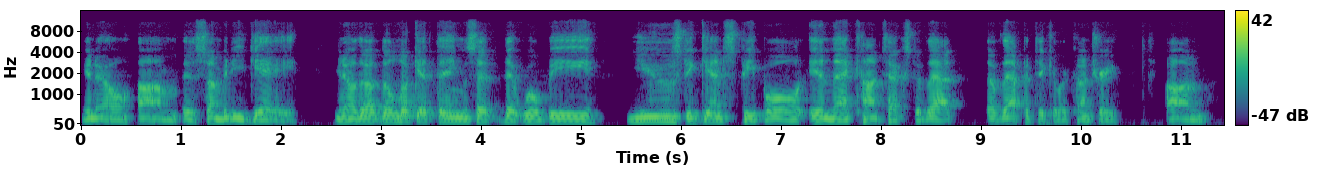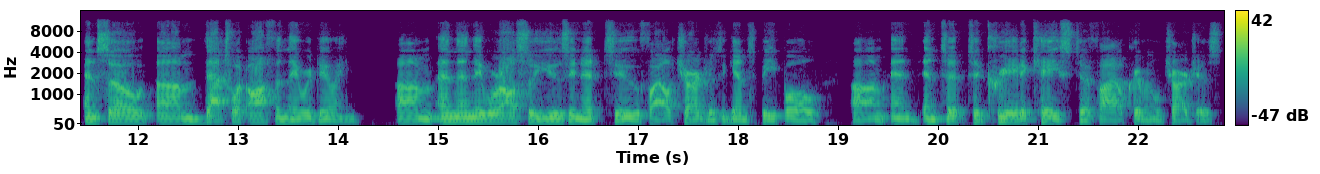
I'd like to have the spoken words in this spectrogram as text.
You know, um, is somebody gay? You know, they'll, they'll look at things that that will be used against people in that context of that of that particular country. Um, and so um, that's what often they were doing. Um, and then they were also using it to file charges against people um, and and to to create a case to file criminal charges.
